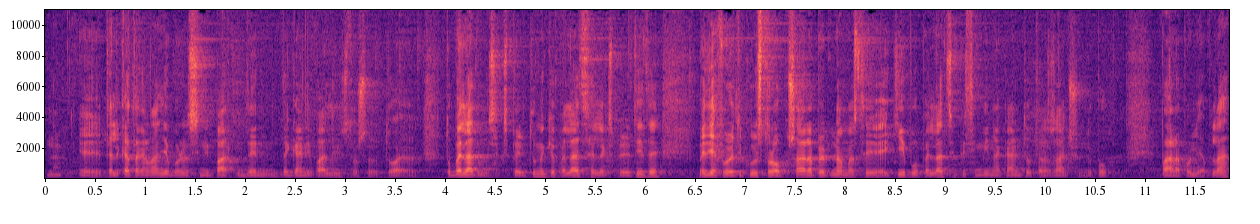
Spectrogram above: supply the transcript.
ναι. ε, τελικά τα κανάλια μπορεί να συνεπάρχουν. Δεν, δεν κάνει βάλει τόσο. Το, το, τον πελάτη μας εξυπηρετούμε και ο πελάτης θέλει να εξυπηρετείται με διαφορετικούς τρόπους. Άρα πρέπει να είμαστε εκεί που ο πελάτης επιθυμεί να κάνει το transaction. Λοιπόν, πάρα πολύ απλά.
